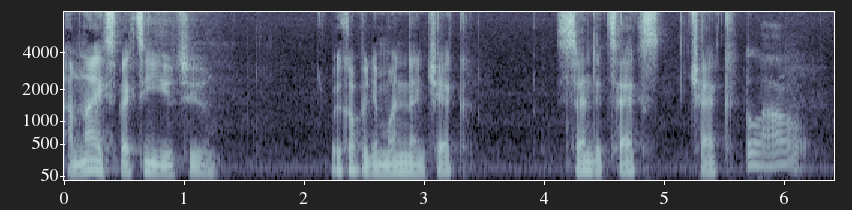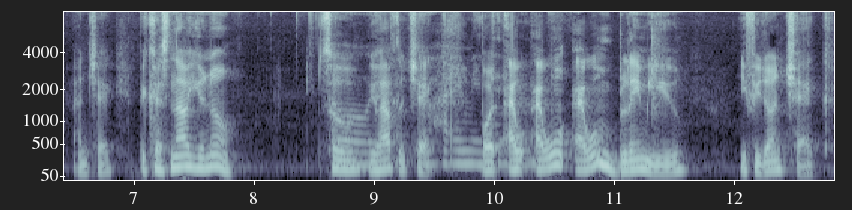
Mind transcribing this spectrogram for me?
I'm not expecting you to wake up in the morning and check, send a text, check, Wow. and check because now you know. So Oh, you have to check. But I. I won't I won't blame you if you don't check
